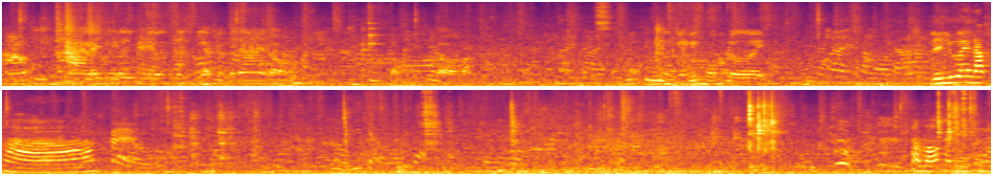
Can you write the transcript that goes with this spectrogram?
เอาอะไรเยอะเยอะเทียบยังไม่ได้หรอกคิวสองไม่ใช่หรอนี่ คิวหนึ่งยังไม่ครบเลย เรื่อยๆนะคะทะเลาะกันนี้ใช่ไหม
